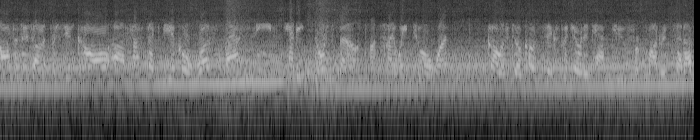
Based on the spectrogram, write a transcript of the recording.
Officers on the pursuit call, uh, suspect vehicle was last seen heading northbound on Highway 201. Call is still code 6, switch over to TAP 2 for quadrant setup.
